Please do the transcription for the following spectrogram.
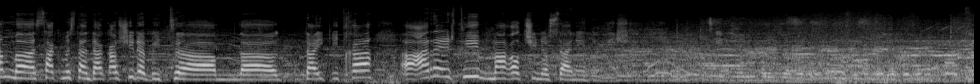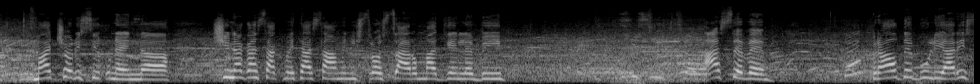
ამ საქმესთან დაკავშირებით დაიკითხა არაერთი მაღალჩინოსანი. მათ შორის იყვნენ შინაგან საქმეთა სამინისტროს წარმომადგენლები ასევე ბრალდებული არის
